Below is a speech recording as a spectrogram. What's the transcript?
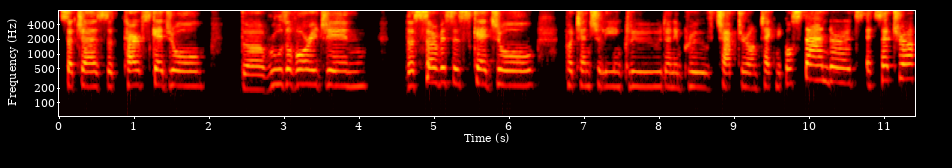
such as the tariff schedule, the rules of origin, the services schedule, potentially include an improved chapter on technical standards, etc.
